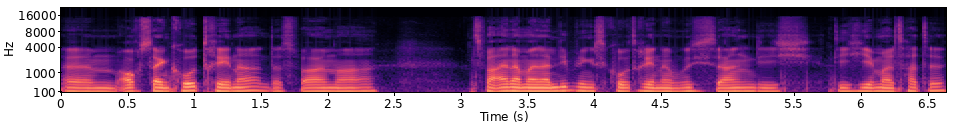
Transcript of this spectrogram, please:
Ähm, auch sein Co-Trainer, das war immer, das war einer meiner Lieblings-Co-Trainer, muss ich sagen, die ich, die ich jemals hatte.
